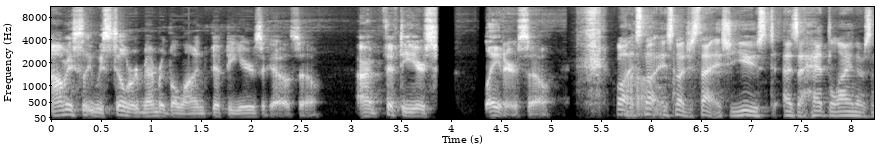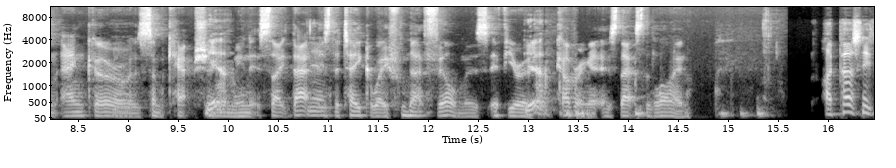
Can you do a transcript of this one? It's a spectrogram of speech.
obviously we still remember the line fifty years ago, so or fifty years later. So Well, it's not. Um, It's not just that. It's used as a headline, or as an anchor, or as some caption. Yeah. I mean, it's like that is Yeah. the takeaway from that film. Is if you're Yeah. covering it, is that's the line. I personally,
